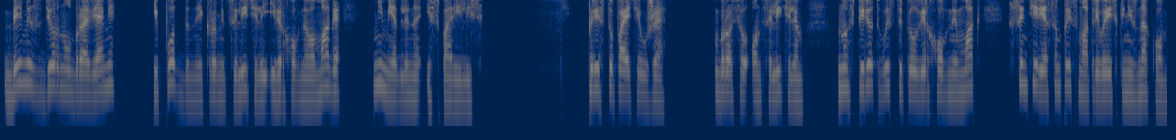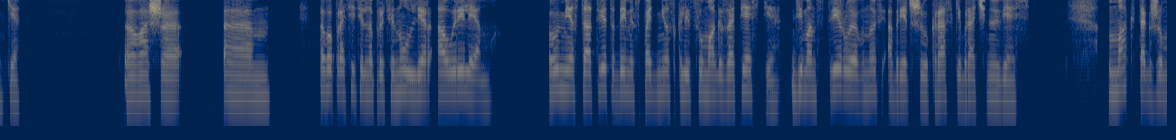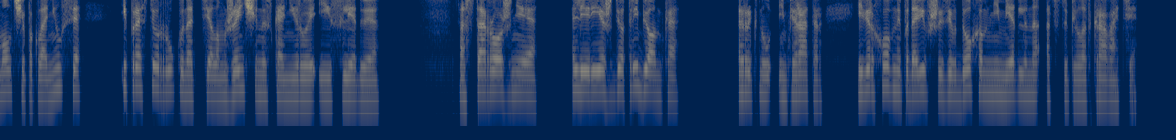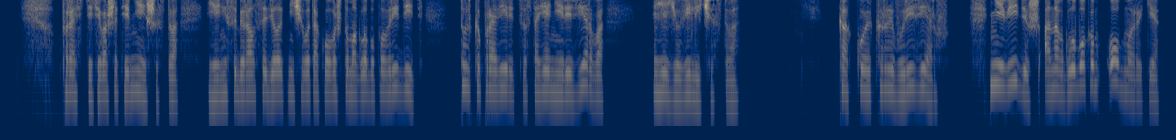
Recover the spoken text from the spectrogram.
Демис дернул бровями и подданные, кроме целителей и верховного мага, немедленно испарились. «Приступайте уже!» — бросил он целителям, но вперед выступил верховный маг, с интересом присматриваясь к незнакомке. «Ваша... эм...» — вопросительно протянул Лер Аурелем. Вместо ответа Демис поднес к лицу мага запястье, демонстрируя вновь обретшую краски брачную вязь. Маг также молча поклонился и простер руку над телом женщины, сканируя и исследуя. «Осторожнее! Лирия ждет ребенка!» — рыкнул император, и Верховный, подавившись вдохом, немедленно отступил от кровати. «Простите, ваше темнейшество, я не собирался делать ничего такого, что могло бы повредить, только проверить состояние резерва Ее Величества». «Какой к резерв? Не видишь, она в глубоком обмороке.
